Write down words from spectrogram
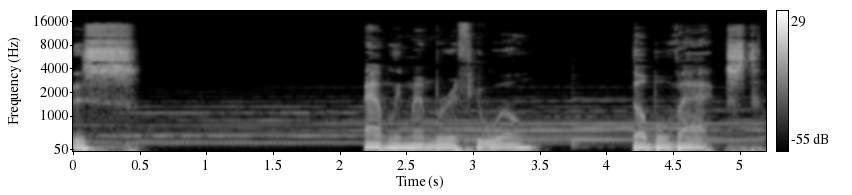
this family member, if you will, double vaxxed.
